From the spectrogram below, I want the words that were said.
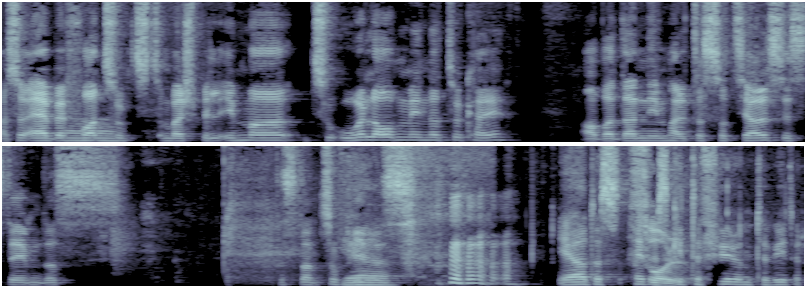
also er bevorzugt ah. zum Beispiel immer zu Urlauben in der Türkei, aber dann ihm halt das Sozialsystem, das, das dann zu viel ja. ist. ja, das, ey, das gibt dafür und wieder.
